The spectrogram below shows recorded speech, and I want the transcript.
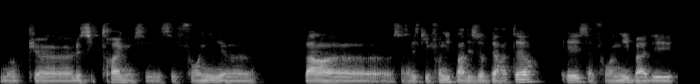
Donc, le SIP-Trunk, c'est fourni par, c'est un service qui est fourni par des opérateurs et ça fournit bah, des,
